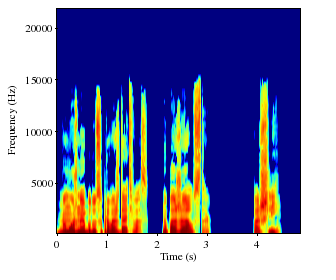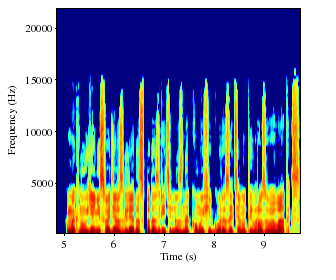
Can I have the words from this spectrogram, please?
ну можно я буду сопровождать вас?» Ну, пожалуйста. Пошли. Хмыкнул я, не сводя взгляда с подозрительно знакомой фигуры, затянутой в розовый латекс.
